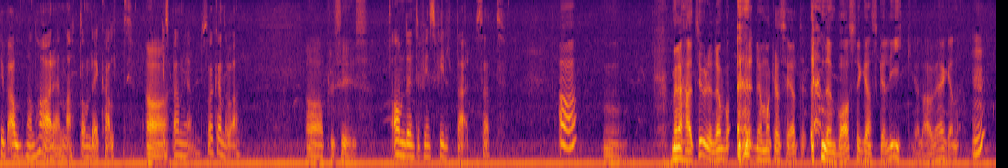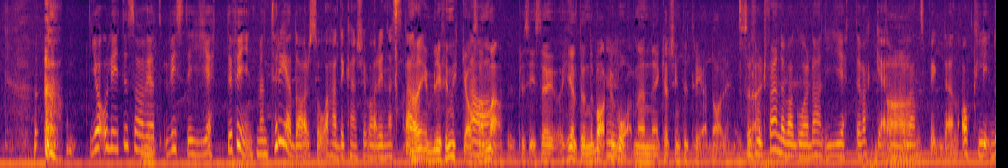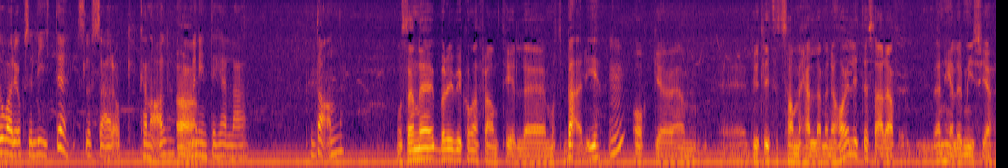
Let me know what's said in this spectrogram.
typ allt man har en natt om det är kallt Ja, i Spanien. Så kan det vara. ja, precis. Om det inte finns filtar. Så att, ja, Mm. Men den här turen, den, var, den man kan säga att den var sig ganska lik hela vägen. ja, och lite sa Mm. vi att visst det är jättefint men tre dagar så hade kanske varit Ja, nästan. det blir för mycket av Ja. samma. Precis, det är helt underbart Mm. att gå men eh, kanske inte tre dagar. Så Sådär. fortfarande var gårdagen jättevacker Ja. på landsbygden. Och då var det också lite slussar och kanal. Ja. Men inte hela dagen. Och sen eh, började vi komma fram till eh, mot berg. Mm. Och eh, eh, det är ett litet samhälle men det har ju lite så här eh, en hel del mysiga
